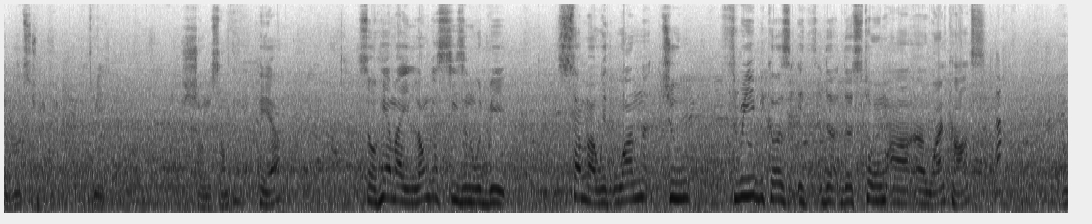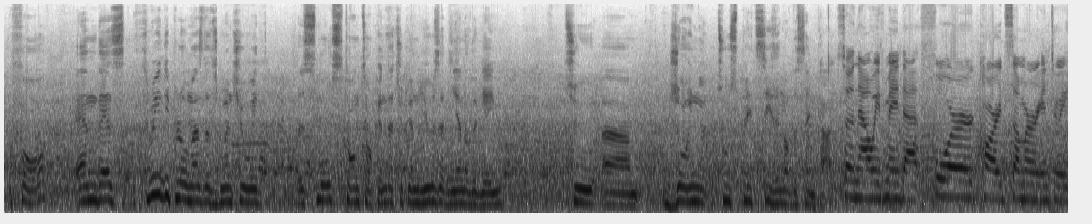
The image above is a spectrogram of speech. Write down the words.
a good streak. Let me show you something here. So here my longest season would be summer with one, two, three because it, the the storm are uh, wild cards. Ah, Four, and there's three diplomas that's grant you with a small stone token that you can use at the end of the game to um, join two split season of the same card. so now we've made that four card summer into a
